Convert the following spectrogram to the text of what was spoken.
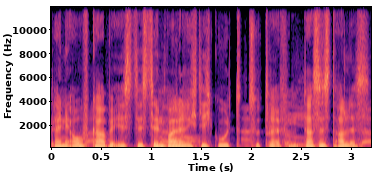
Deine Aufgabe ist es, den Ball richtig gut zu treffen. Das ist alles.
